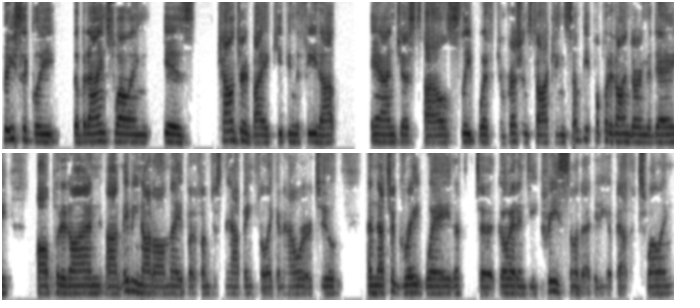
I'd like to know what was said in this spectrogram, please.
Basically, the benign swelling is countered by keeping the feet up and just I'll sleep with compression stockings. Some people put it on during the day. I'll put it on, uh, maybe not all night, but if I'm just napping for like an hour or two, and that's a great way that, to go ahead and decrease some of that idiopathic swelling.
